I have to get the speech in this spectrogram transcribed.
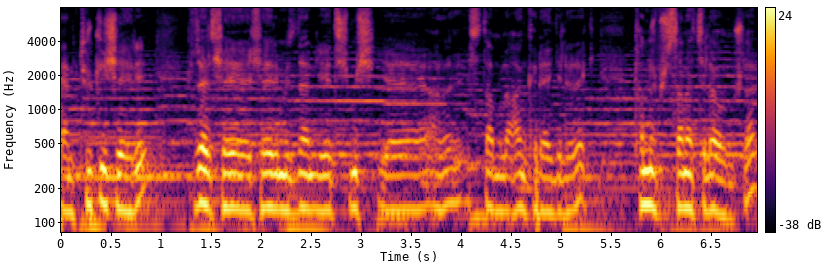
Yani Türkiye şehri. Güzel şey, şehrimizden yetişmiş e, İstanbul'a, Ankara'ya gelerek tanışmış sanatçılar olmuşlar.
